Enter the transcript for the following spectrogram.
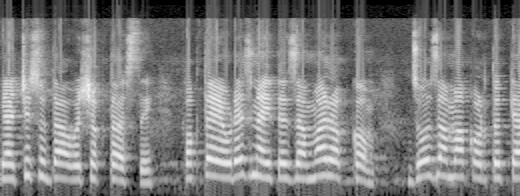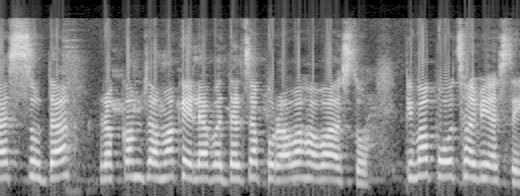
याची सुद्धा आवश्यकता असते. फक्त एवढेच नाही तर जमा रक्कम जो जमा करतो त्याससुद्धा रक्कम जमा केल्याबद्दलचा पुरावा हवा असतो किंवा पोच हवी असते.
